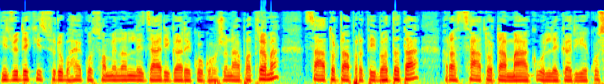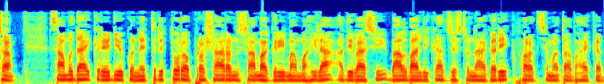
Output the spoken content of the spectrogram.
हिजोदेखि शुरू भएको सम्मेलनले जारी गरेको घोषणा पत्रमा सातवटा प्रतिबद्धता र सातवटा माग उल्लेख गरिएको छ। सामुदायिक रेडियोको नेतृत्व र प्रसारण सामग्रीमा महिला आदिवासी बालबालिका ज्येष्ठ नागरिक फरक क्षमता भएका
